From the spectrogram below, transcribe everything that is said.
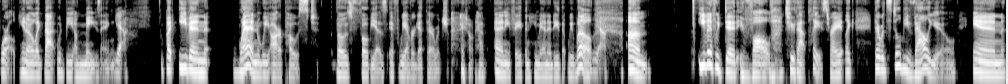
world you know? Like that would be amazing. Yeah, but even when we are post those phobias if we ever get there which i don't have any faith in humanity that we will yeah, um even if we did evolve to that place right like there would still be value in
